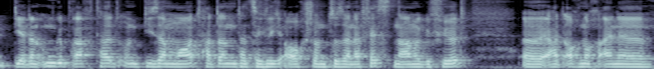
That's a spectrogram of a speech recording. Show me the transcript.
die er dann umgebracht hat. Und dieser Mord hat dann tatsächlich auch schon zu seiner Festnahme geführt. Äh, er hat auch noch eine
